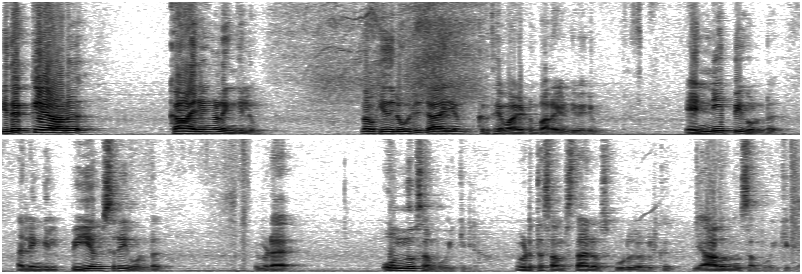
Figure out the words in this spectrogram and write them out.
ഇതൊക്കെയാണ് കാര്യങ്ങളെങ്കിലും നമുക്കിതിൽ ഒരു കാര്യം കൃത്യമായിട്ടും പറയേണ്ടി വരും. എൻ ഇ പി കൊണ്ട് അല്ലെങ്കിൽ പി എം ശ്രീ കൊണ്ട് ഇവിടെ ഒന്നും സംഭവിക്കില്ല. ഇവിടുത്തെ സംസ്ഥാന സ്കൂളുകൾക്ക് യാതൊന്നും സംഭവിക്കില്ല.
